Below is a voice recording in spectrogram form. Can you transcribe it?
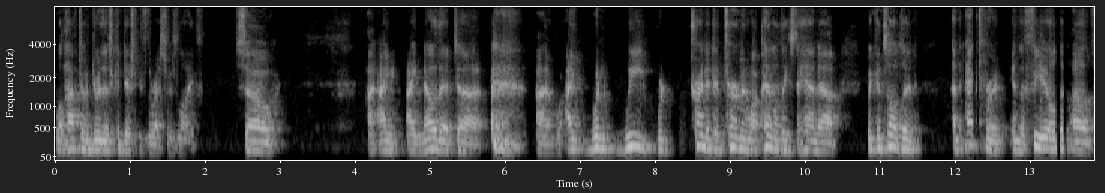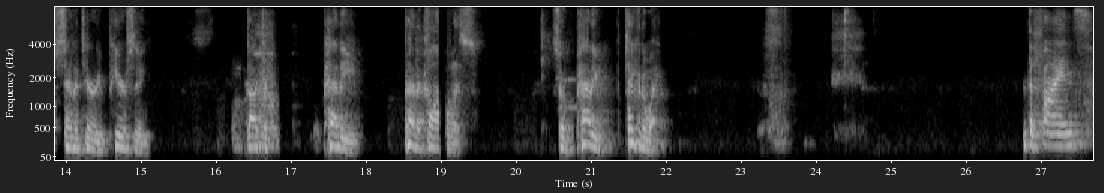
will have to endure this condition for the rest of his life. So I, I, I know that uh, I, I when we were trying to determine what penalties to hand out, we consulted an expert in the field of sanitary piercing, Dr. Patty Patakopoulos. So, Patty, take it away. The fines.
